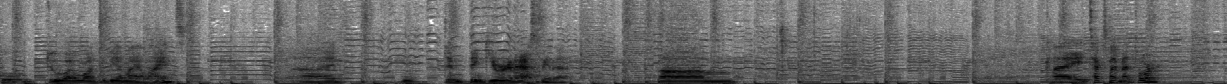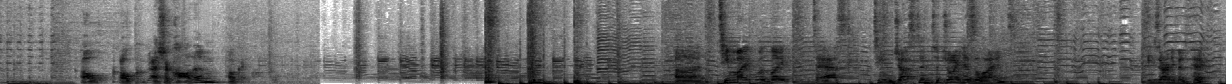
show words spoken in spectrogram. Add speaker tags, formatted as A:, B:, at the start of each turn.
A: who do I want to be on my alliance? I didn't think you were gonna ask me that. Um, can I text my mentor? Oh, oh, I should call them? Okay. Uh, Team Mike would like to ask Team Justin to join his alliance. He's already been picked?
